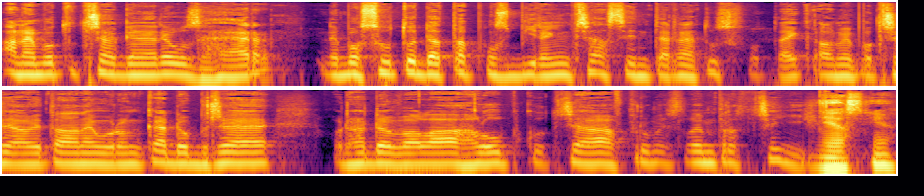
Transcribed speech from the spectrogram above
A nebo to třeba generují z her, nebo jsou to data pozbíraní třeba z internetu, z fotek, ale my potřebujeme, aby ta neuronka dobře odhadovala hloubku třeba v průmyslovém prostředí. Jasně.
